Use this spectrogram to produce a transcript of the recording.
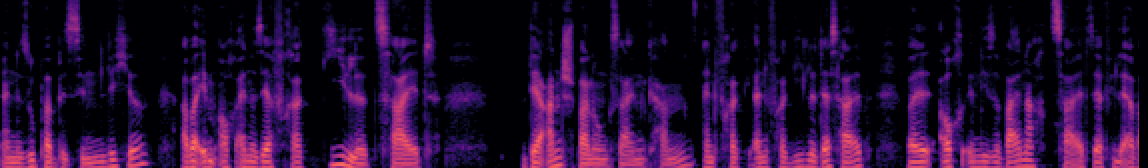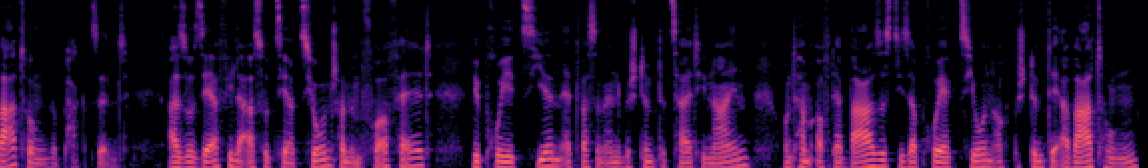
eine super besinnliche, aber eben auch eine sehr fragile Zeit der Anspannung sein kann. Ein, eine fragile deshalb, weil auch in diese Weihnachtszeit sehr viele Erwartungen gepackt sind. Also sehr viele Assoziationen schon im Vorfeld. Wir projizieren etwas in eine bestimmte Zeit hinein und haben auf der Basis dieser Projektion auch bestimmte Erwartungen.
